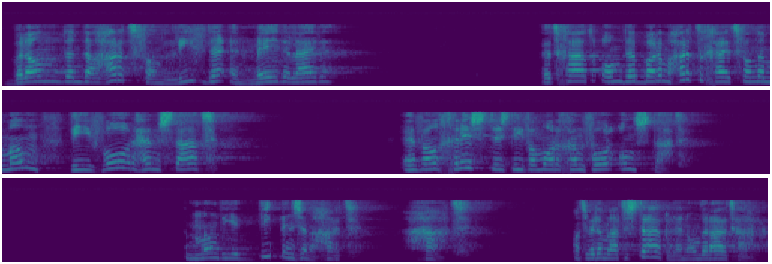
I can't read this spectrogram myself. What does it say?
brandende hart van liefde en medelijden. Het gaat om de barmhartigheid van de man die voor hem staat. En van Christus die vanmorgen voor ons staat. Een man die je diep in zijn hart haat. Want ze willen hem laten struikelen en onderuit halen.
